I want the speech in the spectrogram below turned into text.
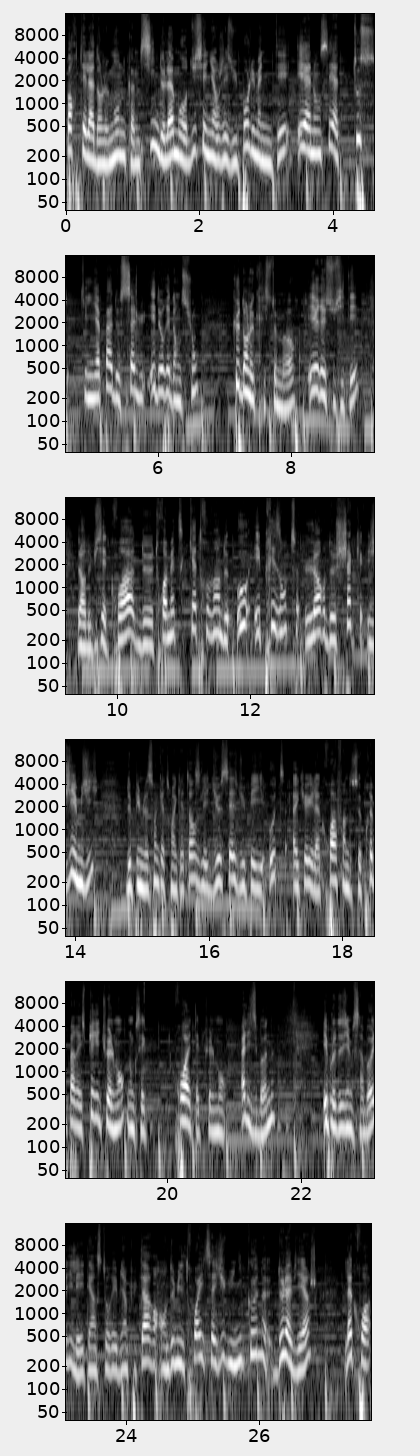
Portez-la dans le monde comme signe de l'amour du Seigneur Jésus pour l'humanité et annoncez à tous qu'il n'y a pas de salut et de rédemption que dans le Christ mort et ressuscité. Alors depuis cette croix de 3,80 m de haut est présente lors de chaque JMJ. Depuis 1994, les diocèses du pays hôte accueillent la croix afin de se préparer spirituellement. Donc cette croix est actuellement à Lisbonne. Et pour le deuxième symbole, il a été instauré bien plus tard en 2003. Il s'agit d'une icône de la Vierge. La croix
